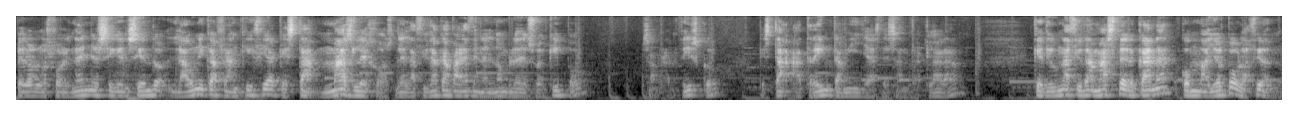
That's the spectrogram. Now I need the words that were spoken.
pero los 49ers siguen siendo la única franquicia que está más lejos de la ciudad que aparece en el nombre de su equipo, San Francisco, que está a 30 millas de Santa Clara, que de una ciudad más cercana con mayor población,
